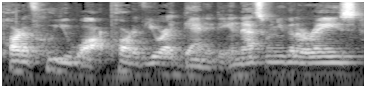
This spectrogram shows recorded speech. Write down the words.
part of who you are, part of your identity, and that's when you're going to raise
